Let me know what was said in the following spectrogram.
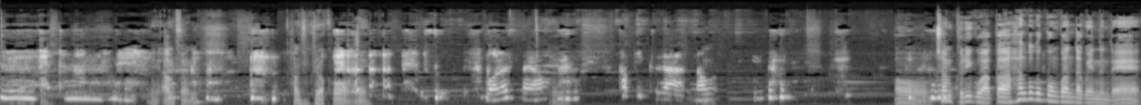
음, 베트남, 네. 예, 아무튼 아무튼 그렇고 예. 멀었어요. 예. 토피크가 너무, 어, 참, 그리고 아까 한국어 공부한다고 했는데,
